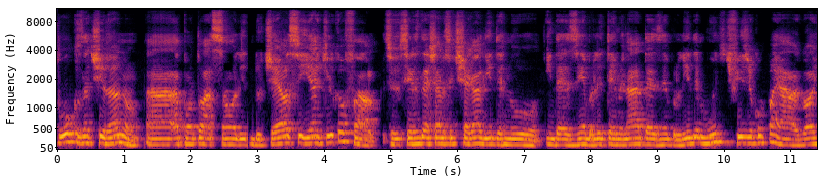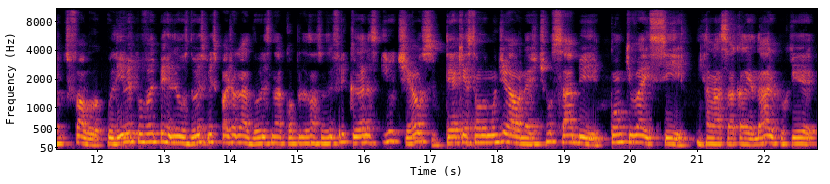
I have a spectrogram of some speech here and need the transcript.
poucos né, tirando a, a pontuação ali do Chelsea e é aquilo que eu falo. Se, se eles deixaram o City chegar líder no, em dezembro, ali, terminar dezembro líder, é muito difícil de acompanhar. Igual a gente falou, o Liverpool vai perder os dois principais jogadores na Copa das Nações Africanas e o Chelsea tem a questão do Mundial, né? A gente não sabe como que vai ser em relação ao calendário, porque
